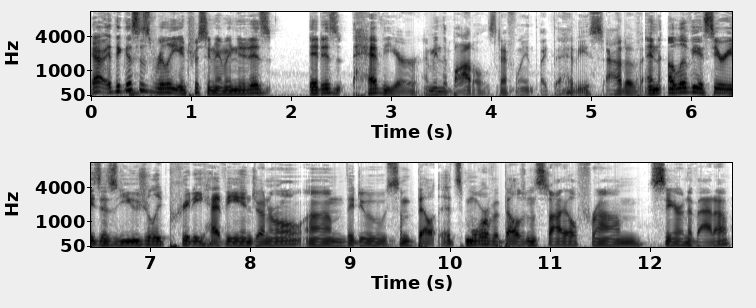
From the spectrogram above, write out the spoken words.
Yeah, I think this is really interesting. I mean, it is it is heavier. I mean, the bottle is definitely like the heaviest out of. And Ovila series is usually pretty heavy in general. Um, they do some bel. It's more of a Belgian style from Sierra Nevada,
